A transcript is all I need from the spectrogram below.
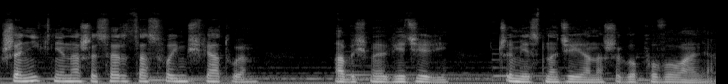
przeniknie nasze serca swoim światłem, abyśmy wiedzieli, czym jest nadzieja naszego powołania.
